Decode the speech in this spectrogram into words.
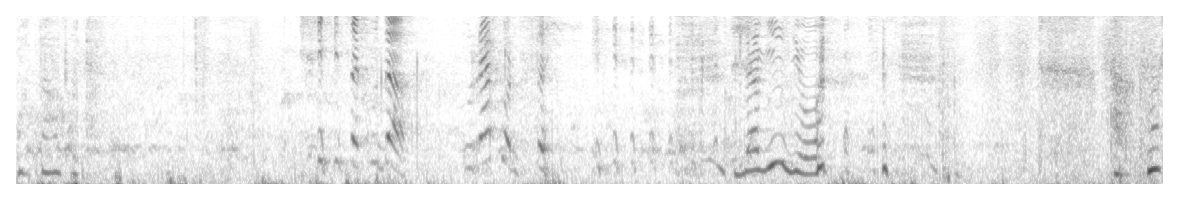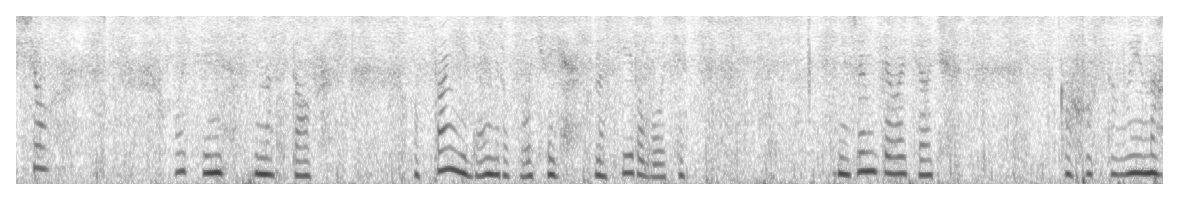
Отак от. Це куди? У репорт стоїть. Для відео. Так, ну що, ось він і настав. Останній день робочий на цій роботі. Сніжинки летять. Така хуртовина.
